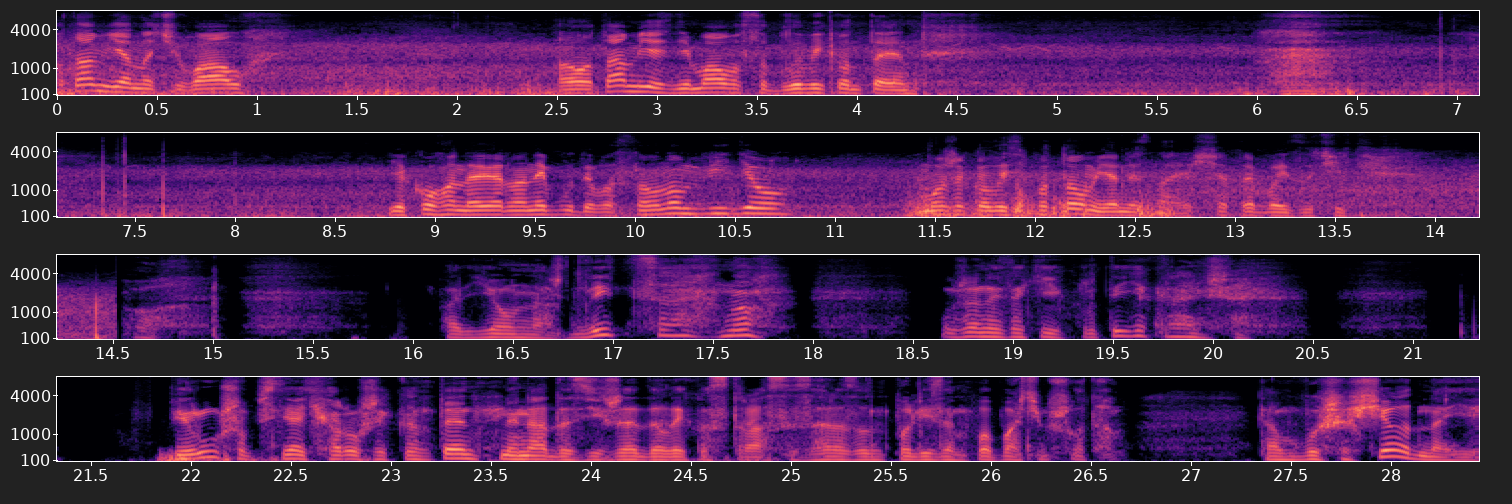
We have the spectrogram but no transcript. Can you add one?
А там я ночував. А отам я знімав особливий контент. Якого, мабуть, не буде в основному відео. Може колись потім, я не знаю, ще треба ізучити. О, підйом наш длиться, але вже не такий крутий, як раніше. В Перу, щоб зняти хороший контент, не треба з'їжджати далеко з траси. Зараз вон поліземо, побачимо, що там. Там вище ще одна є,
